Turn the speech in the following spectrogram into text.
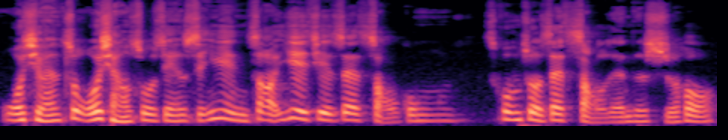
我喜欢做，我想做这件事？因为你知道，业界在找工工作，在找人的时候，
